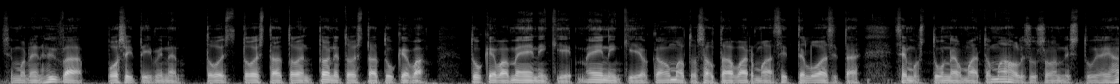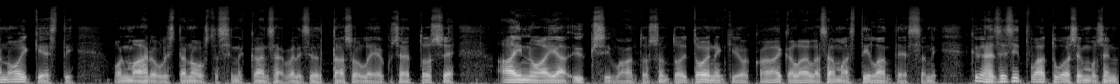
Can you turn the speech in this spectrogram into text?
Semmoinen hyvä, positiivinen, toistaa, toinen, toinen toistaa tukeva tukeva meininki, meininki, joka omalta osaltaan varmaan sitten luo sitä semmoista tunnelmaa, että on mahdollisuus onnistua ja ihan oikeasti on mahdollista nousta sinne kansainväliselle tasolle. Ja kun sä et ole se ainoa ja yksi, vaan tuossa on toi toinenkin, joka on aika lailla samassa tilanteessa, niin kyllähän se sitten vaan tuo semmoisen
